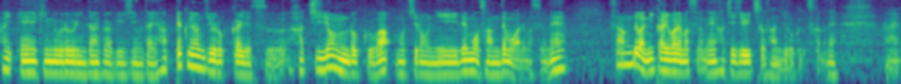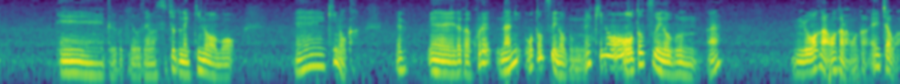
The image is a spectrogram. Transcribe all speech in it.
はい、えー、キングブルーリーン田中 BGM 第846回です。846はもちろん2でも3でも割れますよね。3では2回割れますよね。81と36ですからね。はい。えー、ということでございます。ちょっとね、昨日も、えー、昨日か。えー、だからこれ何、おとついの分？え、昨日おとついの分、え？わからんわからんわからん。えー、ちゃうわ。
